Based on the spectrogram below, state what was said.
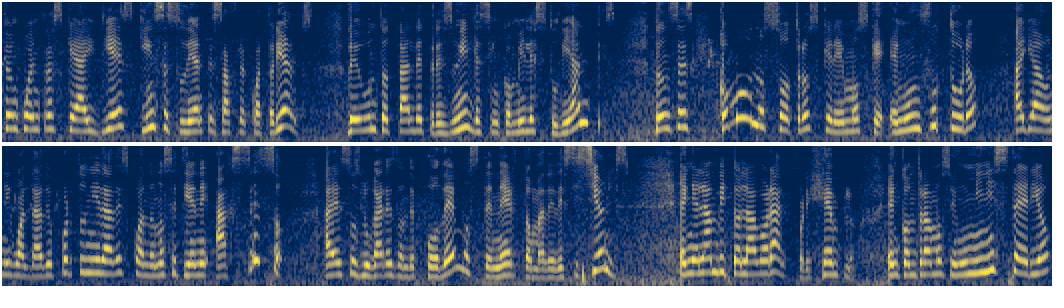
tú encuentras que hay 10, 15 estudiantes afroecuatorianos, de un total de 3.000, de 5.000 estudiantes. Entonces, ¿cómo nosotros queremos que en un futuro haya una igualdad de oportunidades cuando no se tiene acceso a esos lugares donde podemos tener toma de decisiones. En el ámbito laboral, por ejemplo, encontramos en un ministerio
